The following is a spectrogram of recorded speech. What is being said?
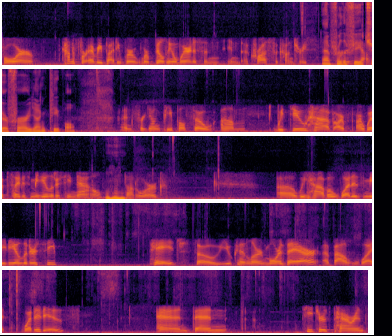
for kind of for everybody. We're, we're building awareness in, in across the country. and for the yeah, future for our young people. and for young people. So um, we do have our, our website is medialiteracynow.org. Uh, we have a What is Media Literacy page, so you can learn more there about what, what it is. And then teachers, parents,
